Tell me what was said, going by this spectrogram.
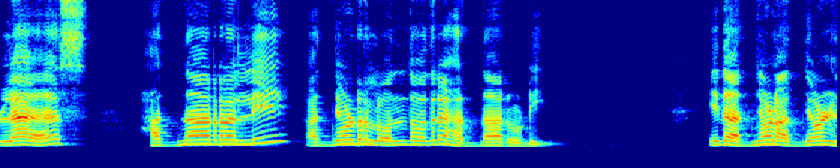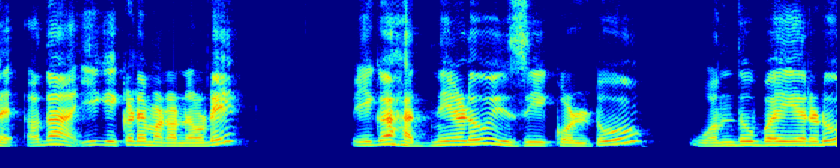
ಪ್ಲಸ್ ಹದಿನಾರರಲ್ಲಿ ಹದಿನೇಳರಲ್ಲಿ ಒಂದು ಹೋದರೆ ಹದಿನಾರು ಡಿ. ಇದು ಹದಿನೇಳು ಹದಿನೇಳೆ ಹೌದಾ? ಈಗ ಈ ಕಡೆ ಮಾಡೋಣ ನೋಡಿ. ಈಗ ಹದಿನೇಳು ಇಸ್ ಈಕ್ವಲ್ ಟು ಒಂದು ಬೈ ಎರಡು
